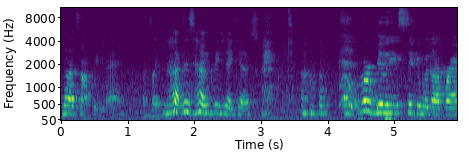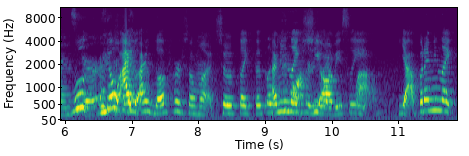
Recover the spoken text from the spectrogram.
No, that's not cliche. That's like Not to sound cliche, Taylor Swift. We're really sticking with our brands Well, here. no, I I love her so much. So if like the like I mean like she be like, obviously wow. yeah, but I mean like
